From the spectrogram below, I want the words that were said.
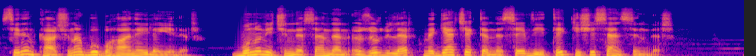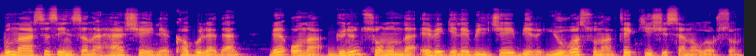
Senin karşına bu bahaneyle gelir. Bunun için de senden özür diler ve gerçekten de sevdiği tek kişi sensindir. Bu narsist insanı her şeyle kabul eden ve ona günün sonunda eve gelebileceği bir yuva sunan tek kişi sen olursun.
